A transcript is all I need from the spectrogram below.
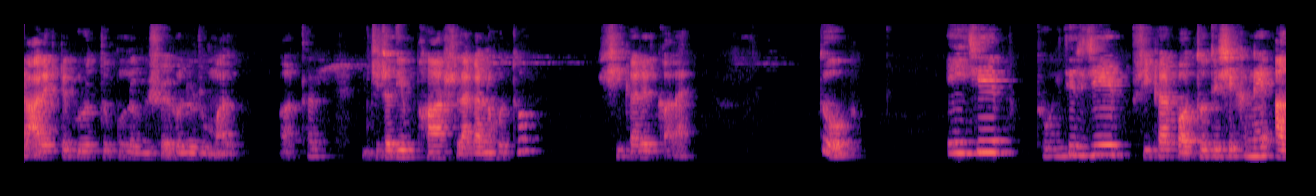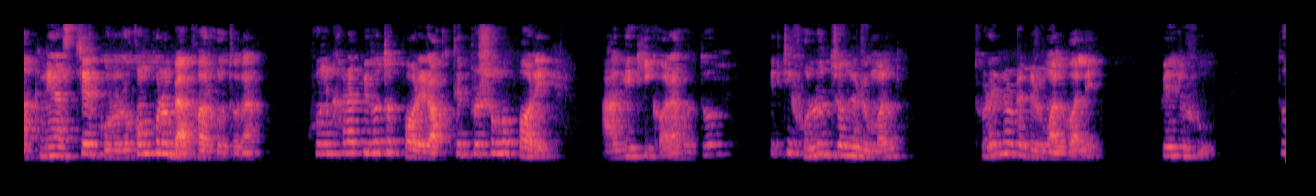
আরেকটা গুরুত্বপূর্ণ বিষয় হলো রুমাল। অর্থাৎ যেটা দিয়ে ফাঁস লাগানো হতো শিকারের কলায় তো এই যে ঠগীদের যে শিকার পদ্ধতি, সেখানে আগ্নেয়াস্ত্রের কোনো রকম কোনো ব্যবহার হতো না। খুন খারাপি হতো পরে, রক্তের প্রসঙ্গ পরে। আগে কি করা হতো? একটি হলুদ রঙের রুমাল, ধরে ওটাকে রুমাল বলে, পেলুহু। তো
